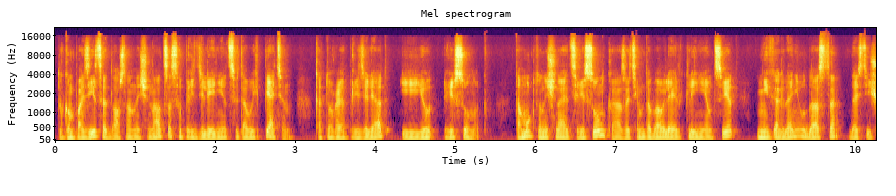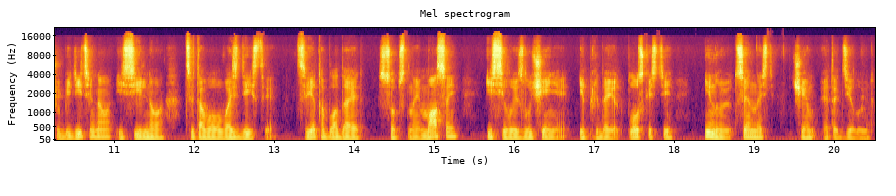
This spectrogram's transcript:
то композиция должна начинаться с определения цветовых пятен, которые определят и ее рисунок. Тому, кто начинает с рисунка, а затем добавляет к линиям цвет, никогда не удастся достичь убедительного и сильного цветового воздействия. Цвет обладает собственной массой и силой излучения и придает плоскости иную ценность, чем это делают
